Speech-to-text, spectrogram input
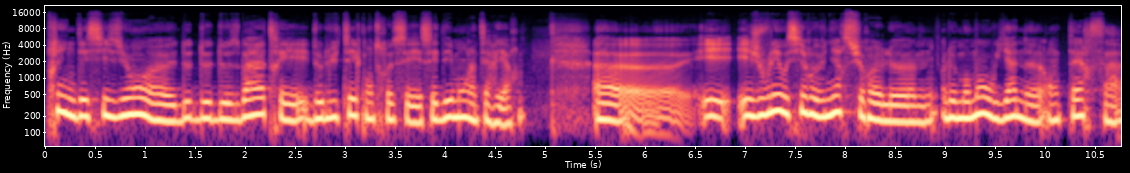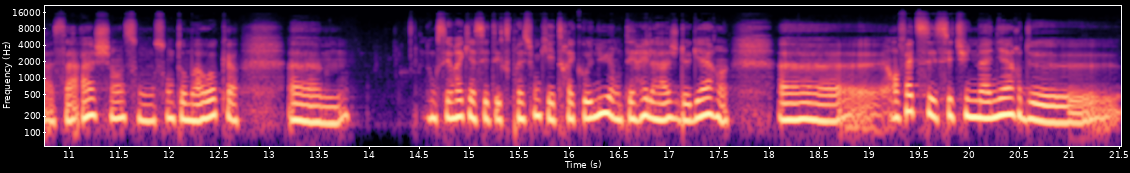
pris une décision de, se battre et de lutter contre ses, ses démons intérieurs. Euh, et, je voulais aussi revenir sur le, moment où Yann enterre sa, hache, hein, son, son, tomahawk. Euh, donc c'est vrai qu'il y a cette expression qui est très connue, enterrer la hache de guerre. Euh, en fait, c'est une manière de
